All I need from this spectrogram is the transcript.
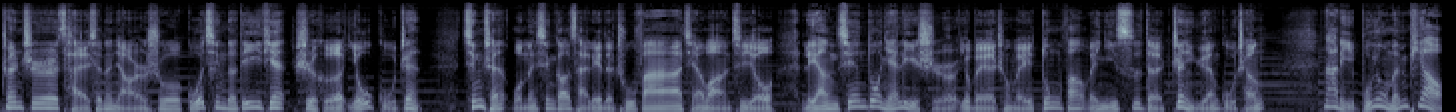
专吃彩霞的鸟儿说：“国庆的第一天适合游古镇。清晨，我们兴高采烈地出发，前往既有两千多年历史，又被称为东方威尼斯的镇远古城。那里不用门票，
